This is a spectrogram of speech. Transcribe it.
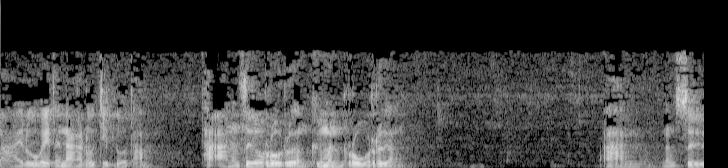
กายรู้เวทนารู้จิตรู้ธรรม ถ้าอ่านหนังสือรู้เรื่องคือมันรู้เรื่อง อ่านหนังสือ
